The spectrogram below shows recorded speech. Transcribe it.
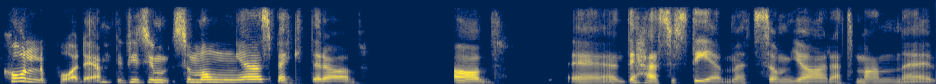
koll på det. Det finns ju så många aspekter av, av eh, det här systemet som gör att man, eh,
